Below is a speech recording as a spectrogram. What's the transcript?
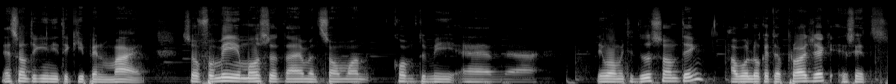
That's something you need to keep in mind. So for me most of the time when someone come to me and uh, they want me to do something, I will look at the project. Is it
